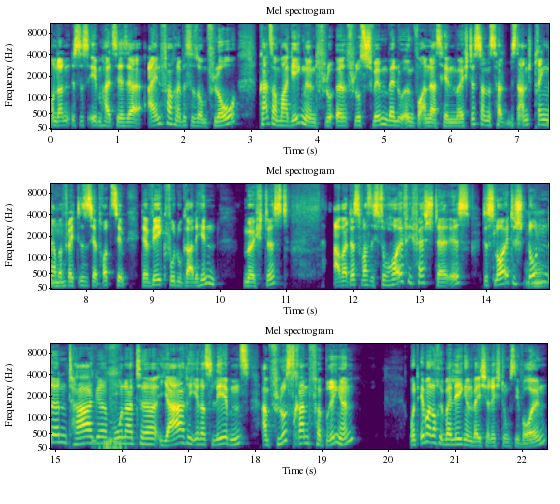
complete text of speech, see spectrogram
und dann ist es eben halt sehr, sehr einfach und dann bist du so im Flow. Du kannst auch mal gegen den Fl äh, Fluss schwimmen, wenn du irgendwo anders hin möchtest, dann ist es halt ein bisschen anstrengend, mhm. aber vielleicht ist es ja trotzdem der Weg, wo du gerade hin möchtest. Aber das, was ich so häufig feststelle, ist, dass Leute Stunden, mhm. Tage, Monate, Jahre ihres Lebens am Flussrand verbringen und immer noch überlegen, in welche Richtung sie wollen.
